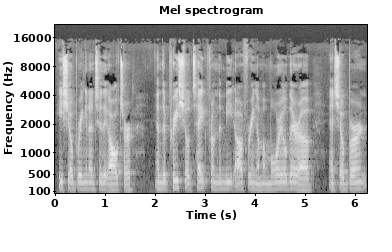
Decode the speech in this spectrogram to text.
he shall bring it unto the altar. And the priest shall take from the meat offering a memorial thereof, and shall burn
